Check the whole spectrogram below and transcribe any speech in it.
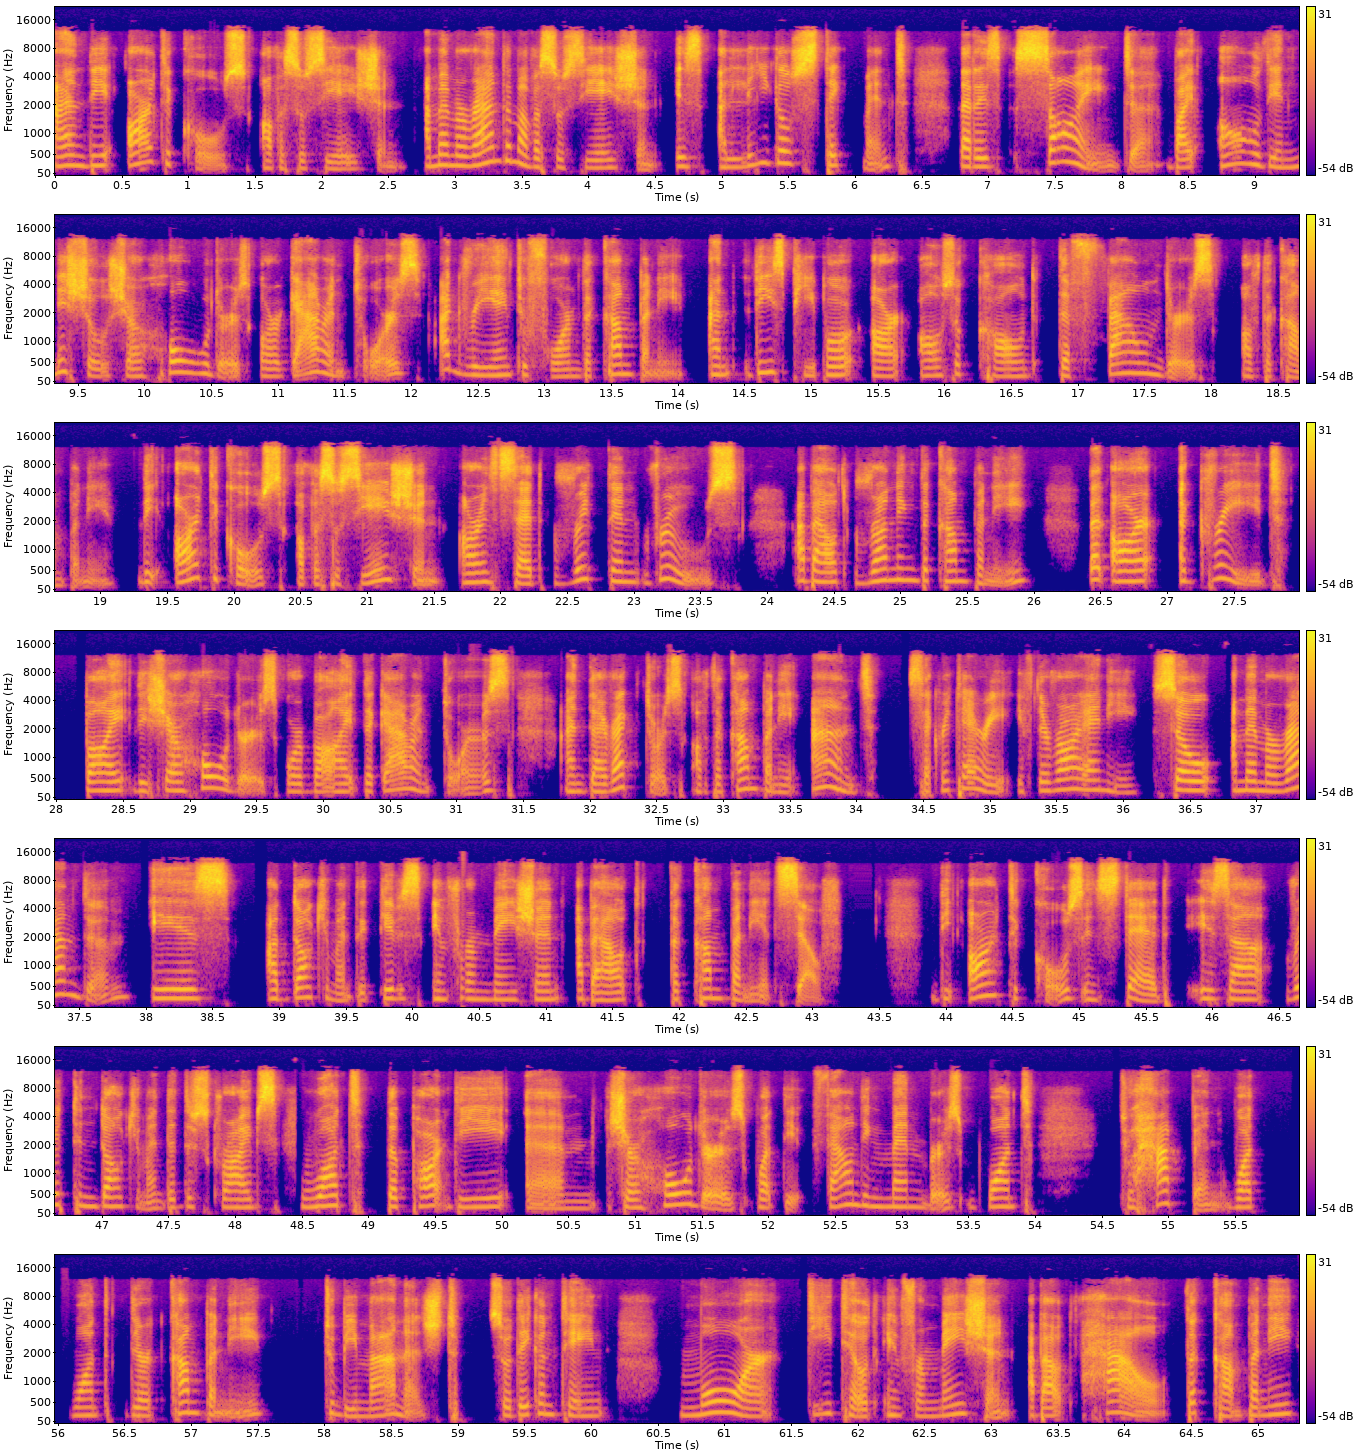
and the articles of association. A memorandum of association is a legal statement that is signed by all the initial shareholders or guarantors agreeing to form the company. And these people are also called the founders of the company. The articles of association are instead written rules about running the company that are agreed by the shareholders or by the guarantors and directors of the company and secretary, if there are any. So, a memorandum is a document that gives information about the company itself. The articles instead is a written document that describes what the part, the um, shareholders, what the founding members want to happen, what want their company to be managed. So they contain more detailed information about how the company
